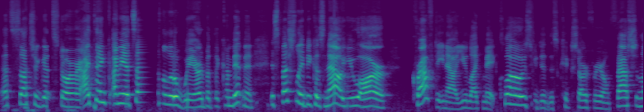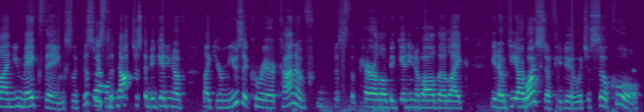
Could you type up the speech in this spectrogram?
That's such a good story. I think. I mean, it's a little weird, but the commitment, especially because now you are crafty now. You like make clothes. You did this Kickstarter for your own fashion line. You make things. Like this was the, not just the beginning of like your music career. Kind of just the parallel beginning of all the like you know DIY stuff you do, which is so cool.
